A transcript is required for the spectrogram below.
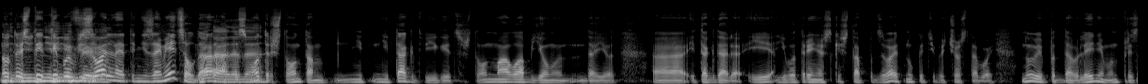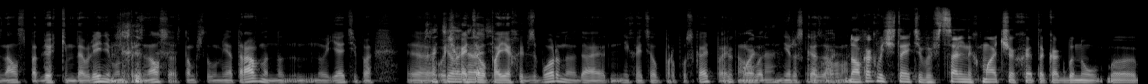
Ну, то есть ты, бы визуально это не заметил, ну да, ну, да, а да, ты да. смотришь, что он там не, так двигается, что он мало объема дает э, и так далее. И его тренерский штаб подзывает, ну-ка, типа, что с тобой? Ну и под давлением он признался, под легким давлением он признался о том, что у меня травма, но, я, типа, э, очень хотел поехать в сборную, да, не хотел пропускать, поэтому вот не рассказал. Ну а как вы считаете, в официальных матчах это как бы, ну, э,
